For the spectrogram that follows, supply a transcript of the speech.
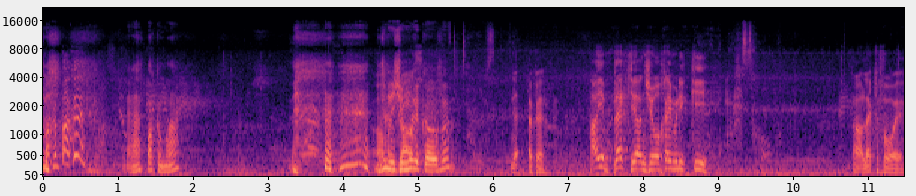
Mag ik hem pakken? ja, pak hem maar. Oh Doe niet zo God. moeilijk over. Ja, oké. Hou je bek, Janjo. Geef me die key. Oh, lekker voor je.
